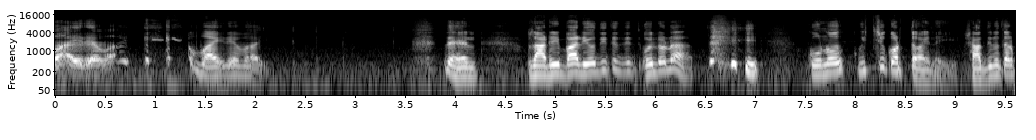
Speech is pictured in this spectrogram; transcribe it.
বাইরে ভাই বাইরে ভাই। দেন লাঠির বাড়িও দিতে হইল না। কোনো কিচ্ছু করতে হয় নাই। স্বাধীনতার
